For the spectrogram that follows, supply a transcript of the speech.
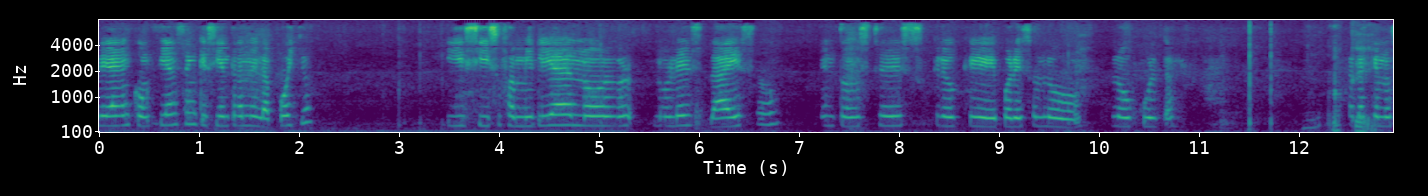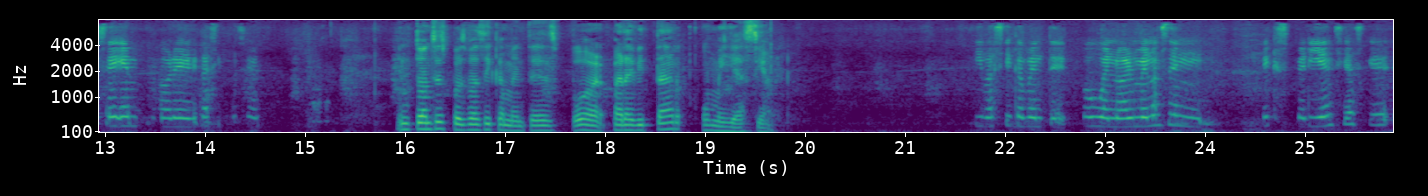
vean confianza, en que sientan el apoyo. Y si su familia no, no les da eso, entonces creo que por eso lo, lo ocultan. Para que no se empeore la situación. Entonces, pues básicamente es por, para evitar humillación. Y básicamente, o bueno, al menos en experiencias que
